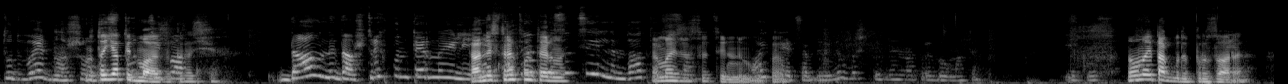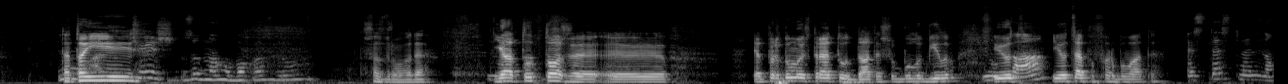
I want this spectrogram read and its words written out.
тут видно, що. Ну то я тут, підмажу, типа, коротше. Дав, не дав, штрих пунктирної лінії. Та не штрих пунктирної. суцільним дати. Та майже суцільним Ой, був. киця, блін, любиш ти, блін, напридумати. Якусь. Ну воно і так буде прозоре. Та Ну, то а і- Чуєш з одного боку, а з другого. Що з другого, де? Я тут теж. Е... Я придумаю, що треба тут дати, щоб було білим. І от- та, І оце пофарбувати. естественно.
